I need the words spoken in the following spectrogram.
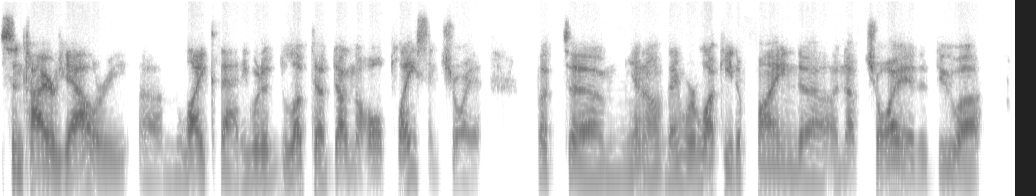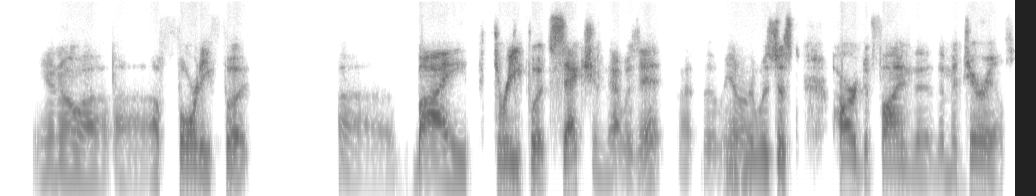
this entire gallery um, like that. He would have loved to have done the whole place in Cholla, but um, you know they were lucky to find uh, enough Cholla to do a you know a, a 40 foot uh, by three foot section that was it uh, you know mm. it was just hard to find the the materials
